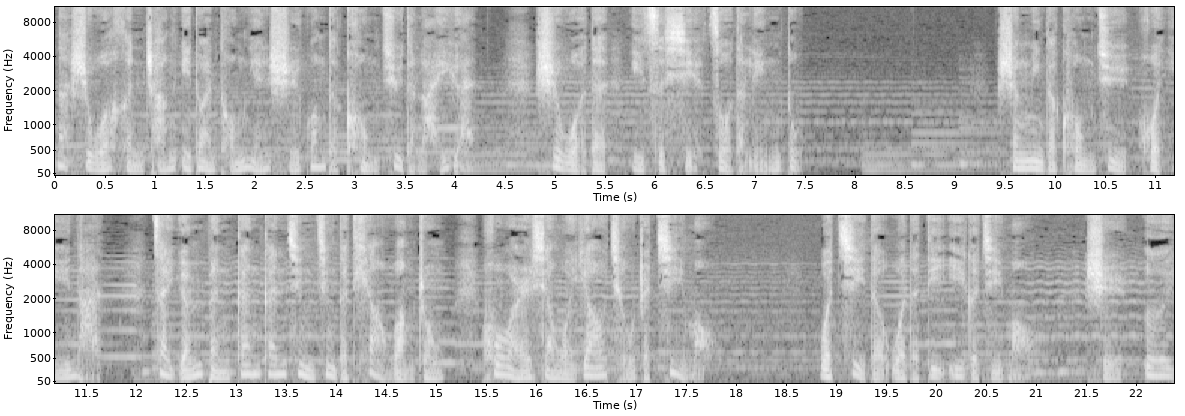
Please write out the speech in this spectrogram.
那是我很长一段童年时光的恐惧的来源，是我的一次写作的零度。生命的恐惧或疑难，在原本干干净净的眺望中，忽而向我要求着计谋。我记得我的第一个计谋，是阿谀。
